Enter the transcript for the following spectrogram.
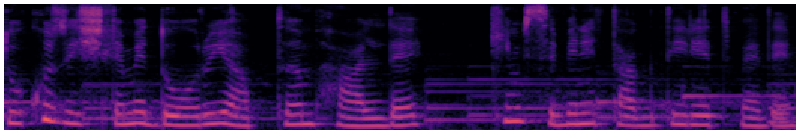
Dokuz işlemi doğru yaptığım halde kimse beni takdir etmedi.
